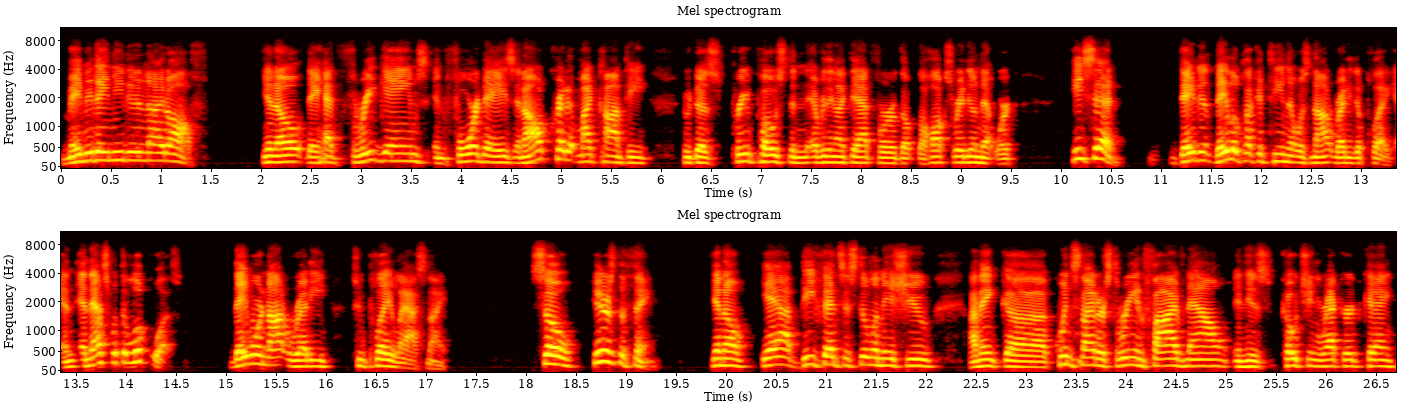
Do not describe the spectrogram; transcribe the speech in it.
maybe they needed a night off. You know, they had three games in four days, and I'll credit Mike Conti who does pre-post and everything like that for the, the Hawks Radio Network, he said they didn't they looked like a team that was not ready to play. And and that's what the look was. They were not ready to play last night. So here's the thing. You know, yeah, defense is still an issue. I think uh Quin Snyder's three and five now in his coaching record. Okay.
